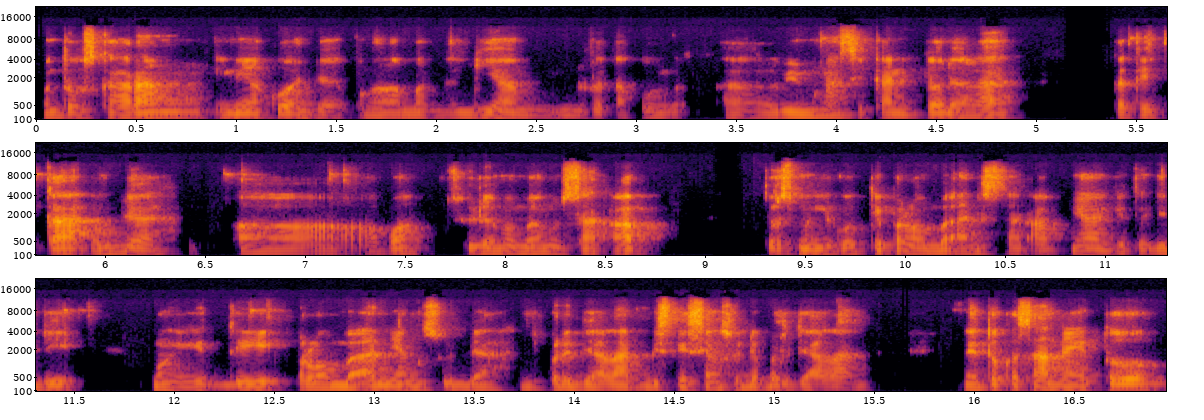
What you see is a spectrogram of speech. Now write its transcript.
untuk sekarang ini aku ada pengalaman lagi yang menurut aku uh, lebih mengasihkan itu adalah ketika udah uh, apa sudah membangun startup terus mengikuti perlombaan startupnya gitu. Jadi mengikuti perlombaan yang sudah berjalan, bisnis yang sudah berjalan. Nah itu kesannya itu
